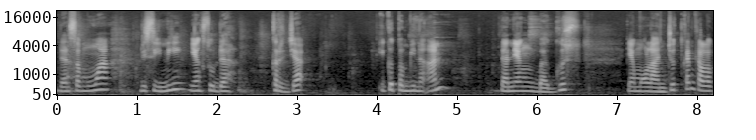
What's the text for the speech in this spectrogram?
Dan semua di sini yang sudah kerja ikut pembinaan dan yang bagus yang mau lanjut kan kalau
